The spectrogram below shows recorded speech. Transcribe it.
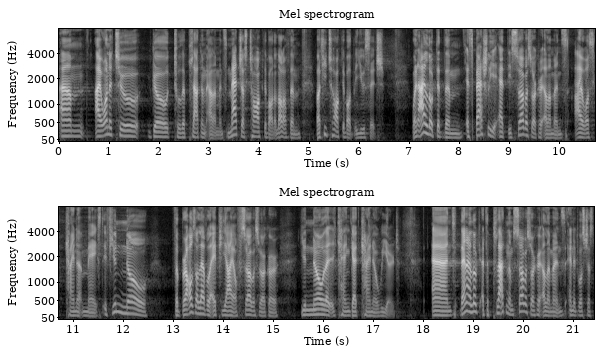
um, I wanted to go to the platinum elements. Matt just talked about a lot of them, but he talked about the usage. When I looked at them, especially at the service worker elements, I was kind of amazed. If you know the browser level API of service worker, you know that it can get kind of weird. And then I looked at the platinum service worker elements, and it was just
